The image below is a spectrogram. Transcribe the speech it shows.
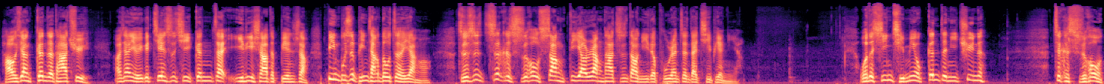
好像跟着他去，好像有一个监视器跟在伊丽莎的边上，并不是平常都这样哦，只是这个时候，上帝要让他知道，你的仆人正在欺骗你啊。我的心情没有跟着你去呢？这个时候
